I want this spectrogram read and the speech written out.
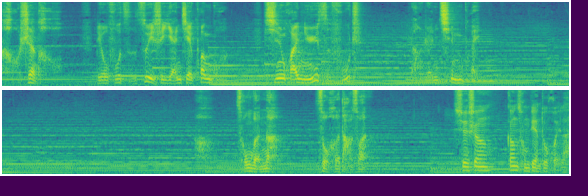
好甚好！柳夫子最是眼界宽广，心怀女子福祉，让人钦佩。啊，从文呢，作何打算？学生刚从汴都回来，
